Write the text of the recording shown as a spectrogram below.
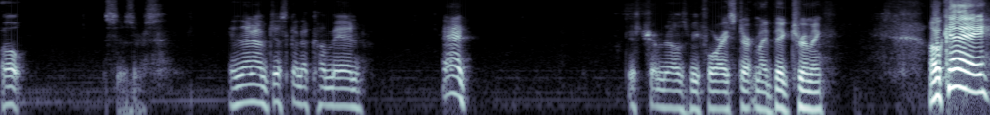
Oh, scissors. And then I'm just going to come in and just trim those before I start my big trimming. Okay.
